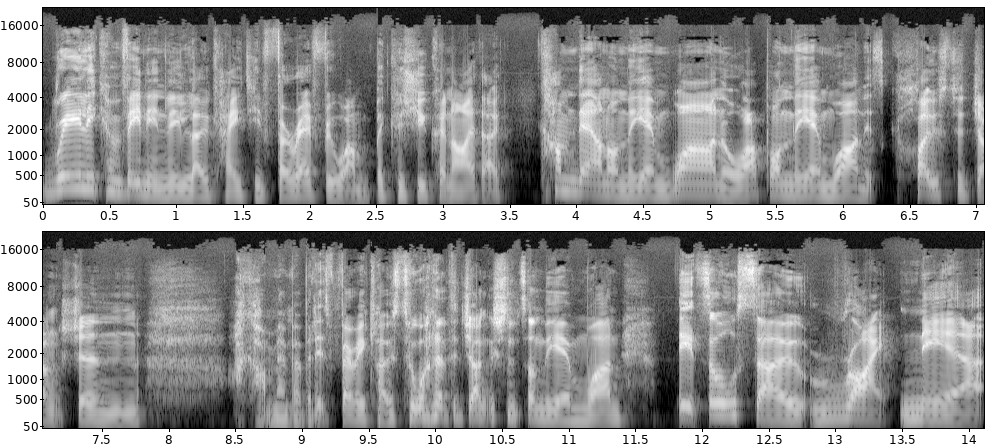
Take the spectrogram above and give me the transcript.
really conveniently located for everyone because you can either come down on the M1 or up on the M1. It's close to junction. I can't remember, but it's very close to one of the junctions on the M1. It's also right near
